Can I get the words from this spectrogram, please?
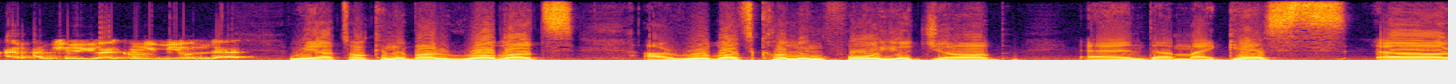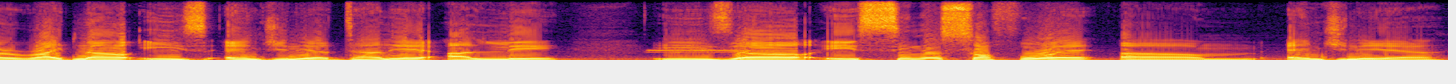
I'm sure you agree with me on that. We are talking about robots. Are robots coming for your job? And uh, my guest uh, right now is engineer Daniel Ale. He's uh, a senior software um, engineer,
